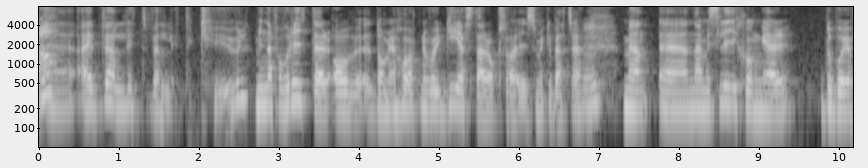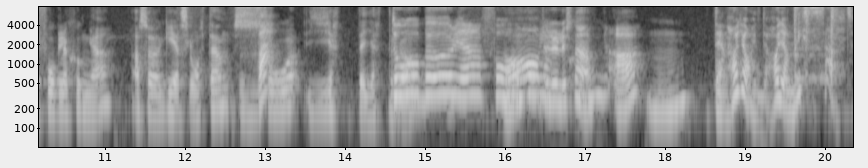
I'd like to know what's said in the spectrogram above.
Eh, är väldigt, väldigt kul. Mina favoriter av de jag hört, nu var ju Ges där också i Så mycket bättre. Mm. Men eh, när Miss Li sjunger, då börjar fåglar sjunga. Alltså Ges-låten. Så jätte, jättebra. Då börjar fåglar Ja, vill du lyssna? Mm. sjunga. Ja. Den har jag inte, har jag missat?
